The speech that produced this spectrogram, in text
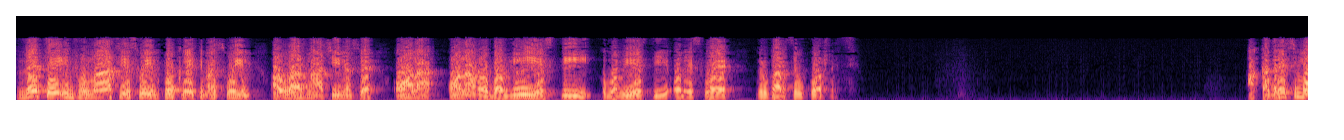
sve te informacije svojim pokretima, svojim, Allah zna čime sve, ona, ona obavijesti, obavijesti one svoje drugarce u košnici. A kad recimo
